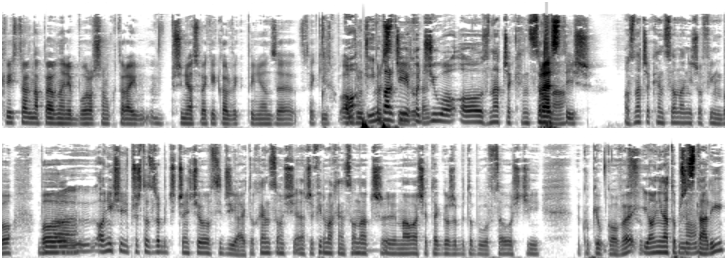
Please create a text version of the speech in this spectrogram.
Crystal na pewno nie było rzeczą, która im przyniosła jakiekolwiek pieniądze w taki sposób. Im bardziej tak? chodziło o znaczek Hensona. Prestiż oznaczek Hensona niż o film, bo, bo no. oni chcieli przecież to zrobić częściowo w CGI. To Henson się, znaczy firma Hensona trzymała się tego, żeby to było w całości kukiełkowe i oni na to no. przystali,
